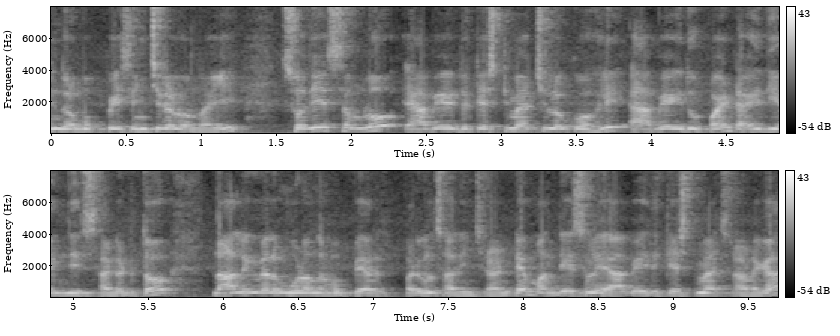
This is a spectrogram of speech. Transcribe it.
ఇందులో ముప్పై సెంచరీలు ఉన్నాయి. స్వదేశంలో యాభై ఐదు టెస్ట్ మ్యాచ్లో కోహ్లీ యాభై ఐదు పాయింట్ ఐదు ఎనిమిది సగటుతో నాలుగు వేల మూడు వందల ముప్పై ఆరు పరుగులు సాధించాడు అంటే మన దేశంలో యాభై ఐదు టెస్ట్ మ్యాచ్లు ఆడగా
